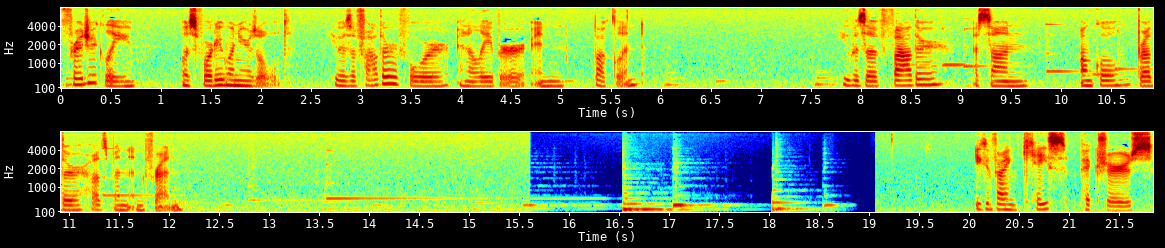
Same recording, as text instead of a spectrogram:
Frederick Lee was 41 years old. He was a father of four and a laborer in Buckland. He was a father, a son, uncle, brother, husband, and friend. You can find case pictures,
